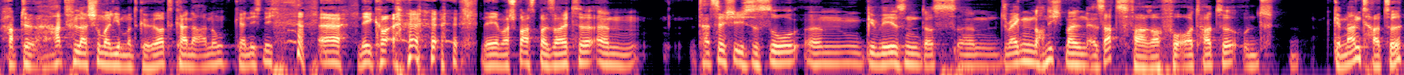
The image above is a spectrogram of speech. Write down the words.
Habt hat vielleicht schon mal jemand gehört? Keine Ahnung, kenne ich nicht. äh, nee, nee, mal Spaß beiseite. Ähm, tatsächlich ist es so ähm, gewesen, dass ähm, Dragon noch nicht mal einen Ersatzfahrer vor Ort hatte und genannt hatte,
